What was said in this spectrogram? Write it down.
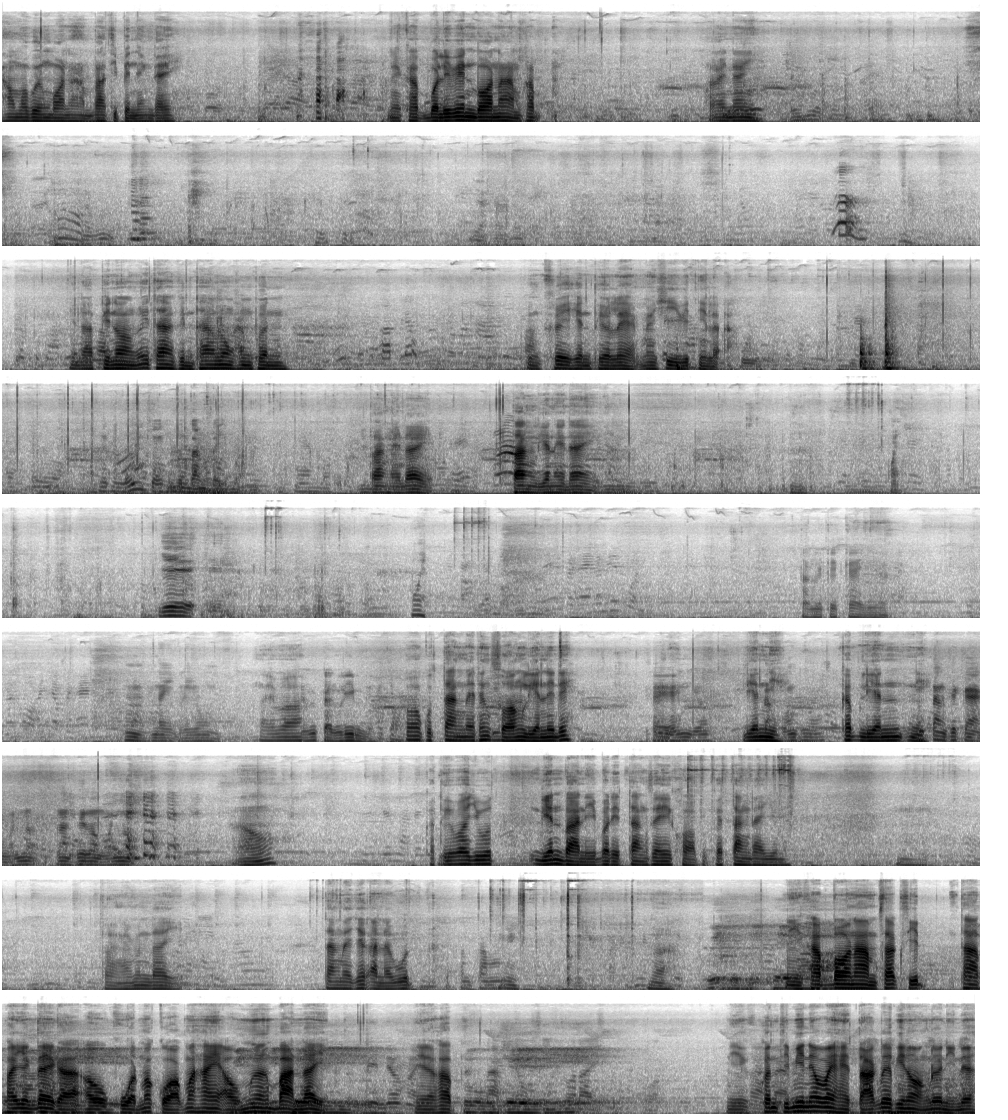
เฮามาเบิ่งบ่อน้ำว่าสิเป็นยังไงนี่ครับบริเวณบ่อน้ำครับ ภายในนี่ล่ะพี่น้องเอ้ยทางขึ้นทางลงของเพิ่นเพิ่งเคยเห็นเทื่อแรกในชีวิตนี่แหละ ตั้งใส่ตั้งให้ได้ ตั้งเหรียญให้ได้เย่ตั้งใกล้ๆนี่นะอืมในเลี้ยวไหนบ่ต้งตั้งริมเลยเพราะว่ากูตั้งได้ทั้งสองเหรียญเลยเด้ใส่เดียวเหรียญนี่ของเธอกับเหรียญนี่ ตั้งใส่กลางมันเนาะตั้งใส่รองมันเนาะ ถือว่าอยู่เหรียญบานี่บ่ได้ตั้งใส่ขอบก็ตั้งได้อยู่นี่อืมตั้งให้มันได้ ตั้งได้จักอันละวุธนี่ครับบ่อน้ำศักดิ์สิทธิ์ถ้าใครยากได้ก็เอาขวดมากรอกมาให้เอาเมื่อบ้านได้นี่นะครับ นี่คนที่มีแนวไว้ให้ตากเด้อพี่น้องเด้อนี่เด้อ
